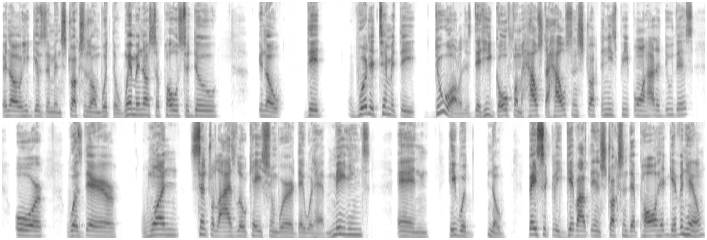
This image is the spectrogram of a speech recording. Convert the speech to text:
You know he gives them instructions on what the women are supposed to do. You know, did where did Timothy do all of this? Did he go from house to house instructing these people on how to do this, or was there one centralized location where they would have meetings and he would, you know, basically give out the instructions that Paul had given him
